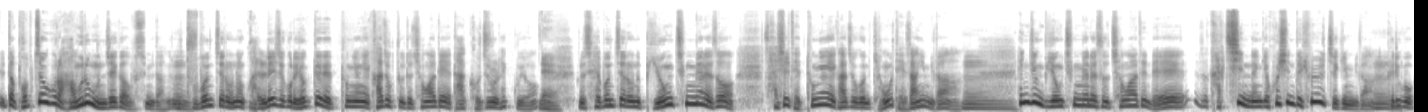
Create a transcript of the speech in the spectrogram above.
일단 법적으로 아무런 문제가 없습니다. 그리고 음. 두 번째로는 관례적으로 역대 대통령의 가족들도 청와대에 다 거주를 했고요. 네. 그리고 세 번째로는 비용 측면에서 사실 대통령의 가족은 경호 대상입니다. 음. 행정 비용 측면에서 청와대 내에서 같이 있는 게 훨씬 더 효율적입니다. 음. 그리고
